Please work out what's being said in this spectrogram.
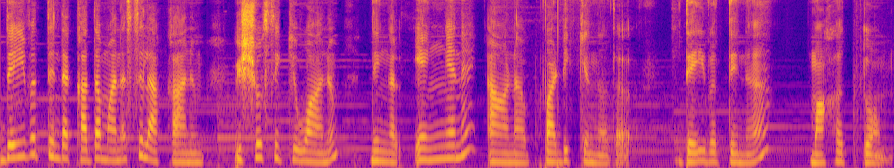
ദൈവത്തിന്റെ കഥ മനസ്സിലാക്കാനും വിശ്വസിക്കുവാനും നിങ്ങൾ എങ്ങനെ ആണ് പഠിക്കുന്നത്? ദൈവത്തിന് മഹത്വം.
